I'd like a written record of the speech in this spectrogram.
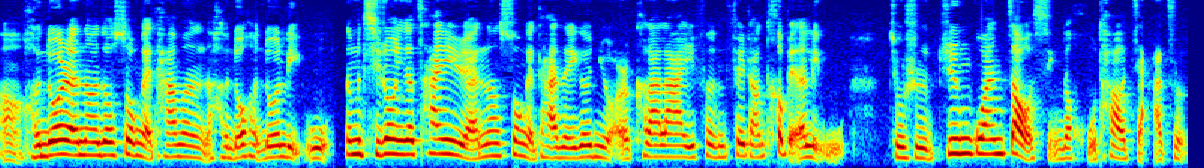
嗯，很多人呢都送给他们很多很多礼物。那么其中一个参议员呢送给他的一个女儿克拉拉一份非常特别的礼物。就是军官造型的胡桃夹子，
